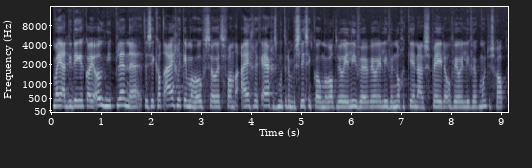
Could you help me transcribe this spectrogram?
Maar ja, die dingen kan je ook niet plannen. Dus ik had eigenlijk in mijn hoofd zo het van... eigenlijk ergens moet er een beslissing komen. Wat wil je liever? Wil je liever nog een keer naar de Spelen... of wil je liever het moederschap?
